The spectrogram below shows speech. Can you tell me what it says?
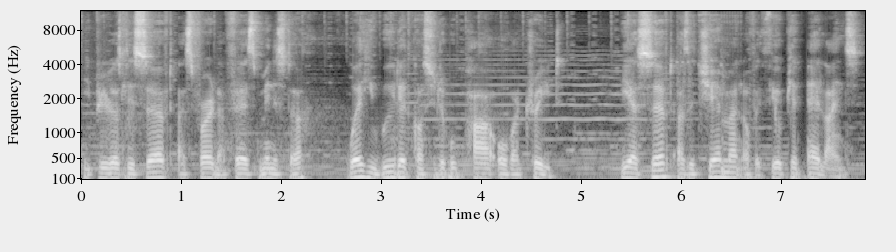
He previously served as Foreign Affairs Minister, where he wielded considerable power over trade. He has served as the chairman of Ethiopian Airlines.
